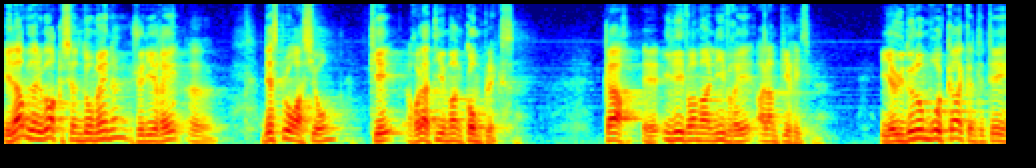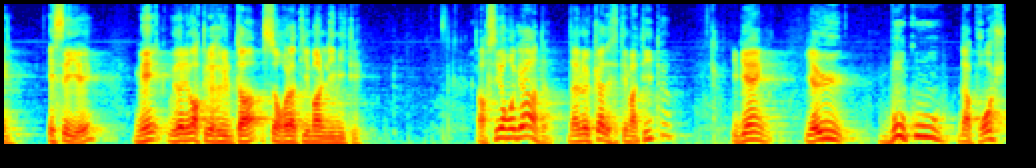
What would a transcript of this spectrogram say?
Et là, vous allez voir que c'est un domaine, je dirais, d'exploration qui est relativement complexe, car il est vraiment livré à l'empirisme. Il y a eu de nombreux cas qui ont été essayés, mais vous allez voir que les résultats sont relativement limités. Alors si on regarde dans le cas de cette hématite, eh bien, il y a eu beaucoup d'approches,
